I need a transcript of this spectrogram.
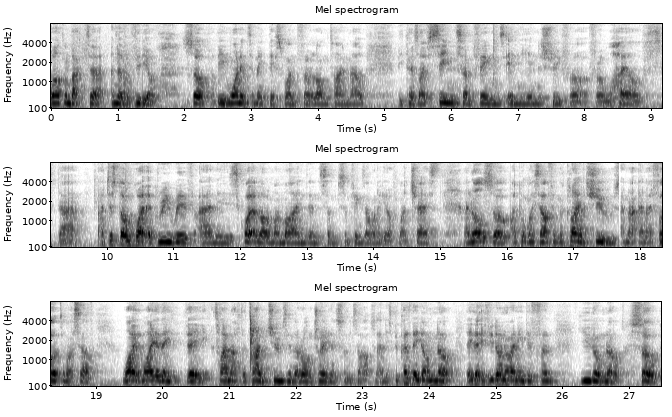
Welcome back to another video. So I've been wanting to make this one for a long time now because I've seen some things in the industry for, for a while that I just don't quite agree with and is quite a lot on my mind and some, some things I want to get off my chest. And also I put myself in the client's shoes and I, and I thought to myself, why, why are they, they time after time choosing the wrong trainers for themselves? And it's because they don't know. They, if you don't know any different, you don't know. So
